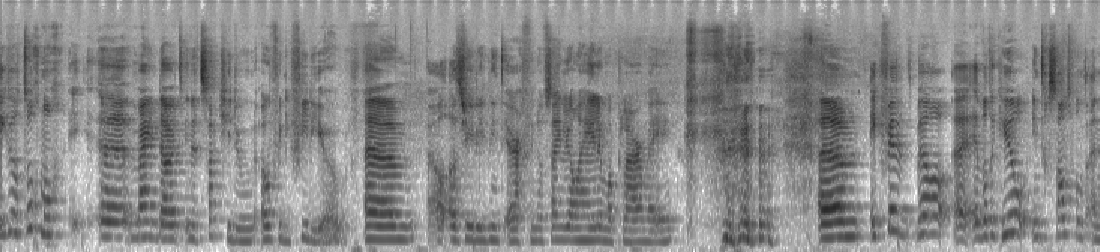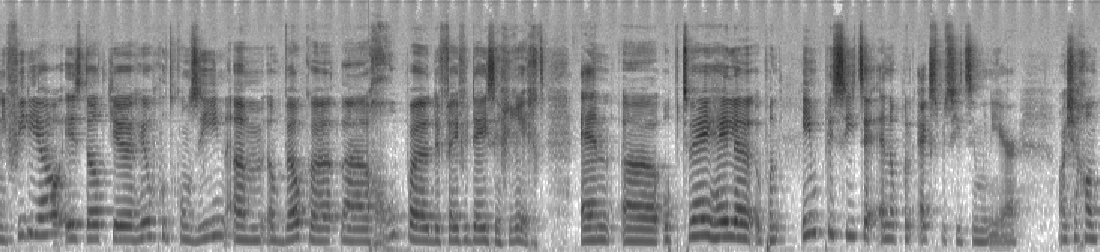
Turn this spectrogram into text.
ik wil toch nog eh, mijn duit in het zakje doen over die video. Ehm, al- als jullie het niet erg vinden, of zijn jullie al helemaal klaar mee? Ehm, ik vind het wel, eh, wat ik heel interessant vond aan die video, is dat je heel goed kon zien ehm, op welke eh, groepen de VVD zich richt. En op twee hele, op een impliciete en op een expliciete manier. Als je gewoon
